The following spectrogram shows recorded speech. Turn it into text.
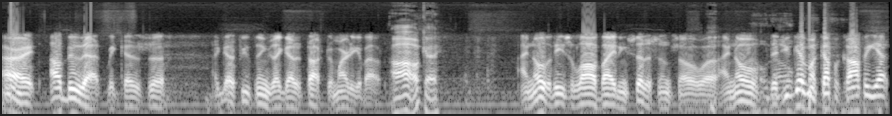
All right, I'll do that because uh, I got a few things I got to talk to Marty about. Oh, okay. I know that he's a law-abiding citizen, so uh, I know. Oh, did no. you give him a cup of coffee yet?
